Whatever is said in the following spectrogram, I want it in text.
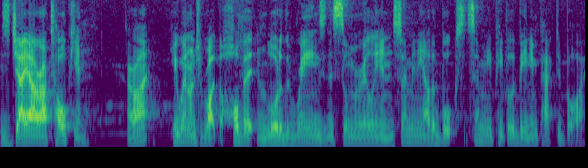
is J.R.R. Tolkien. All right? He went on to write The Hobbit and Lord of the Rings and The Silmarillion and so many other books that so many people have been impacted by.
